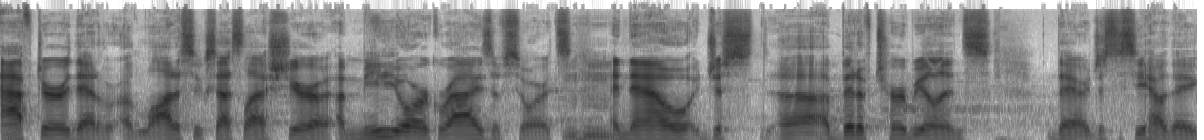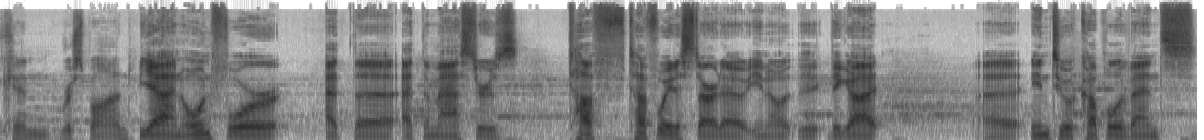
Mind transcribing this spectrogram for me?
after they had a, lot of success last year, a, a meteoric rise of sorts, Mm-hmm. and now just uh, a bit of turbulence there just to see how they can respond. yeah, and 0 4 at the at the Masters. Tough tough way to start out. You know, they, they got uh, into a couple events,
